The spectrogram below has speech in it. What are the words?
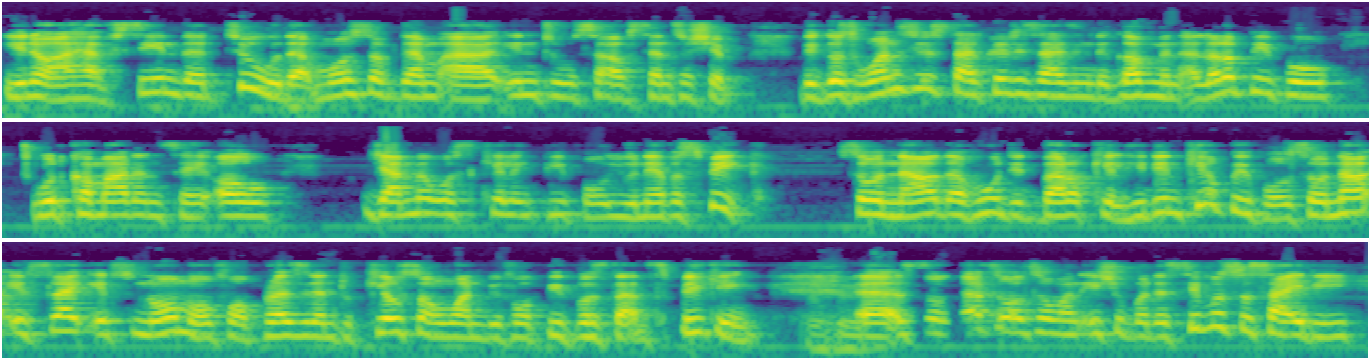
you know, I have seen that too, that most of them are into self censorship. Because once you start criticizing the government, a lot of people would come out and say, oh, Jammeh was killing people, you never speak. So now the who did Barrow kill? He didn't kill people. So now it's like it's normal for a president to kill someone before people start speaking. Mm-hmm. Uh, so that's also one issue. But the civil society,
